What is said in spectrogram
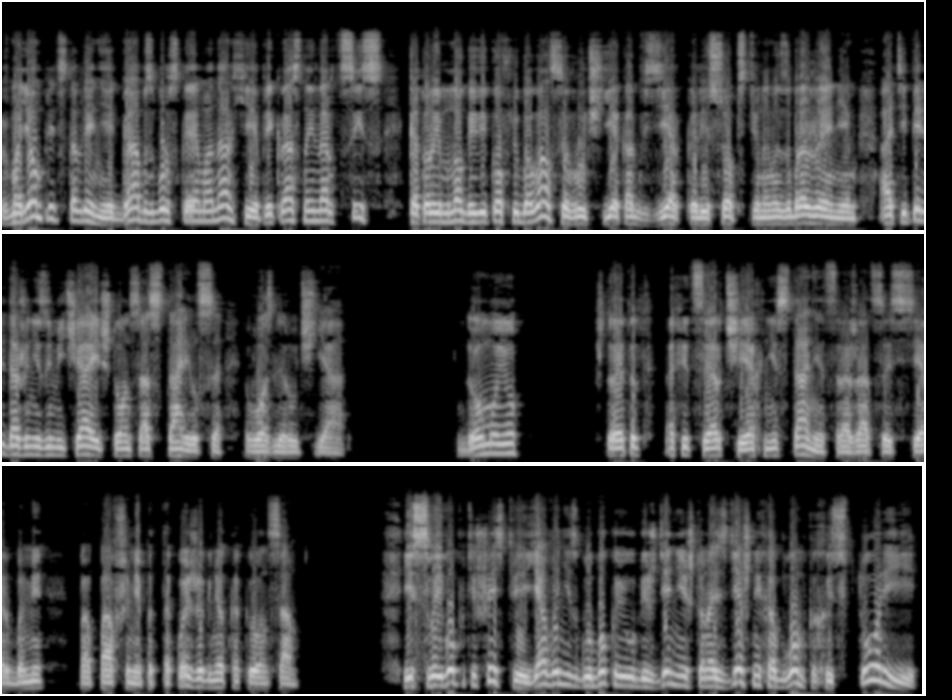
В моем представлении Габсбургская монархия — прекрасный нарцисс, который много веков любовался в ручье, как в зеркале, собственным изображением, а теперь даже не замечает, что он состарился возле ручья. Думаю, что этот офицер-чех не станет сражаться с сербами, попавшими под такой же гнет, как и он сам. Из своего путешествия я вынес глубокое убеждение, что на здешних обломках истории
